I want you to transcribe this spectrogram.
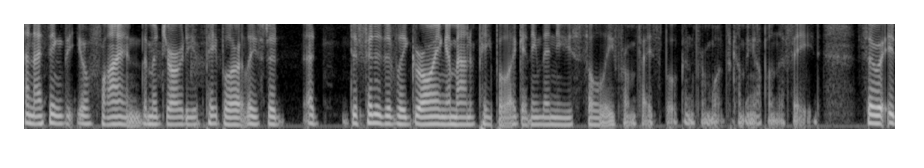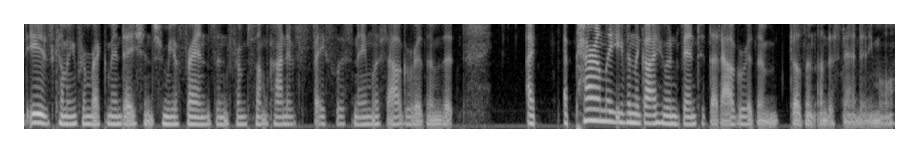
And I think that you'll find the majority of people, or at least a, a, definitively growing amount of people, are getting their news solely from Facebook and from what's coming up on the feed. So it is coming from recommendations from your friends and from some kind of faceless, nameless algorithm that I, apparently even the guy who invented that algorithm doesn't understand anymore.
